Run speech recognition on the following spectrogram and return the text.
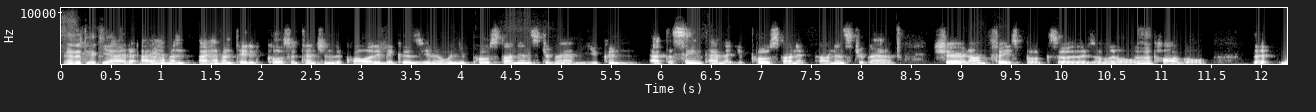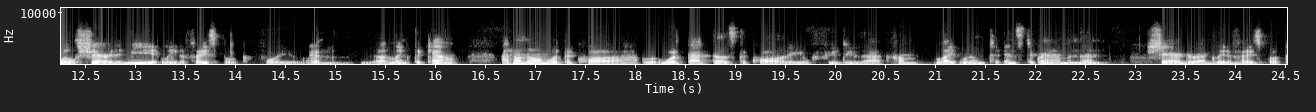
And it takes a Yeah, I, I time. haven't I haven't paid close attention to the quality because you know when you post on Instagram, you can at the same time that you post on it on Instagram, share it on Facebook. So there's a little Uh-huh. toggle that will share it immediately to Facebook for you, Yeah. um, a linked account. I don't know what the qua- what that does to quality if you do that from Lightroom to Instagram and then share directly to Facebook.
